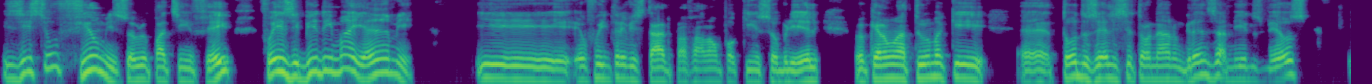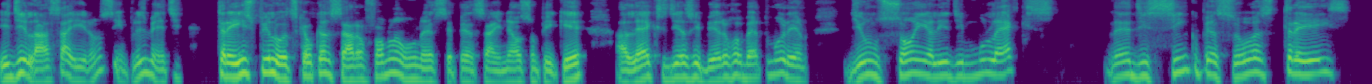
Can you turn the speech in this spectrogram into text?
Existe um filme sobre o Patinho Feio, foi exibido em Miami, e eu fui entrevistado para falar um pouquinho sobre ele, porque era uma turma que eh, todos eles se tornaram grandes amigos meus e de lá saíram simplesmente três pilotos que alcançaram a Fórmula 1, né? Se você pensar em Nelson Piquet, Alex Dias Ribeiro, Roberto Moreno, de um sonho ali de moleques, né? De cinco pessoas, três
